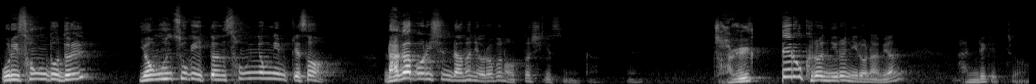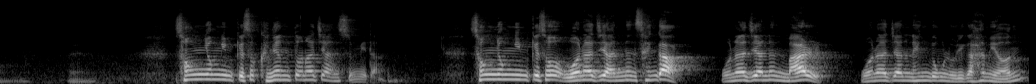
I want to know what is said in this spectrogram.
우리 성도들 영혼 속에 있던 성령님께서 나가버리신다면 여러분 어떠시겠습니까? 절대로 그런 일은 일어나면 안 되겠죠. 성령님께서 그냥 떠나지 않습니다. 성령님께서 원하지 않는 생각, 원하지 않는 말, 원하지 않는 행동을 우리가 하면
